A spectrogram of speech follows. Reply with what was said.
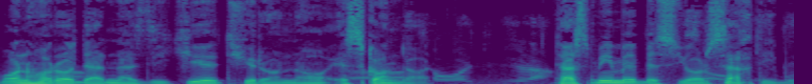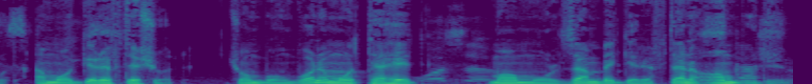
و آنها را در نزدیکی تیرانا اسکان داد. تصمیم بسیار سختی بود اما گرفته شد. چون به عنوان متحد ما ملزم به گرفتن آن بودیم.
